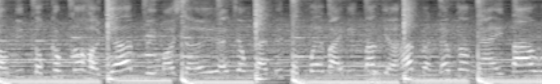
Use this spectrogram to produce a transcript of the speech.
còn tiếp tục không có hồi kết vì mọi sự ở trong đời tiếp tục với bài biết bao giờ hết và nếu có ngày tao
